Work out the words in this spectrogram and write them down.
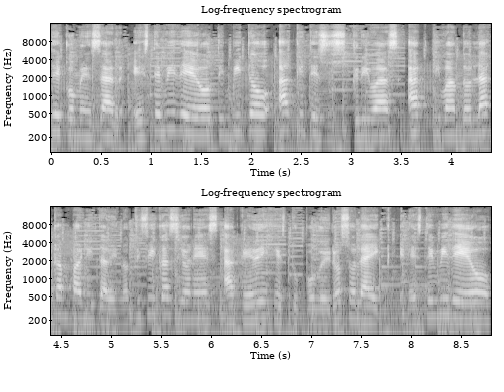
de comenzar este video te invito a que te suscribas activando la campanita de notificaciones, a que dejes tu poderoso like en este video,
